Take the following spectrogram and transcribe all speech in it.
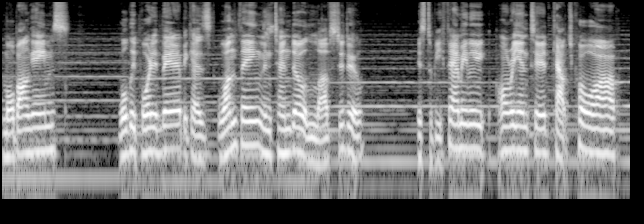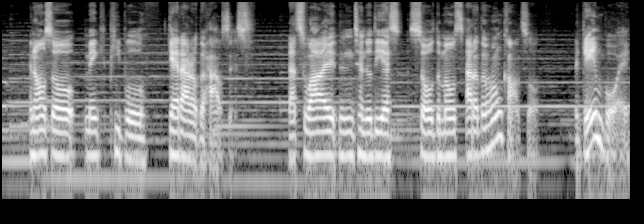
mobile games will be ported there because one thing Nintendo loves to do is to be family oriented, couch co-op, and also make people get out of the houses. That's why the Nintendo DS sold the most out of the home console. The Game Boy,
